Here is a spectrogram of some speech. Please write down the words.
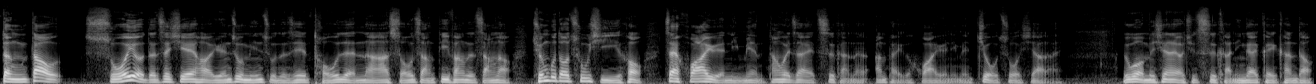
等到所有的这些哈原住民族的这些头人啊、首长、地方的长老全部都出席以后，在花园里面，他会在赤崁呢安排一个花园里面就坐下来。如果我们现在要去赤崁，应该可以看到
